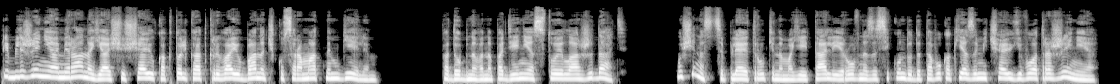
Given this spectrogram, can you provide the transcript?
Приближение Амирана я ощущаю, как только открываю баночку с ароматным гелем. Подобного нападения стоило ожидать. Мужчина сцепляет руки на моей талии ровно за секунду до того, как я замечаю его отражение,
